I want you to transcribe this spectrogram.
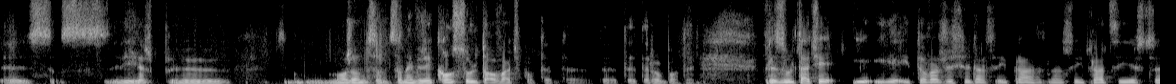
yy, yy, może on co, co, najwyżej konsultować potem tę te, robotę. W rezultacie i, i towarzyszy naszej pracy, naszej pracy jeszcze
